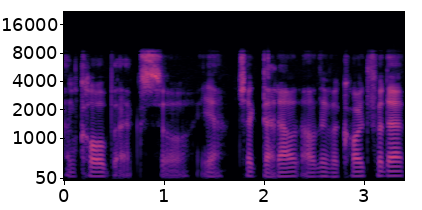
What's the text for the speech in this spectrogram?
and callbacks so yeah check that out. I'll leave a card for that.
